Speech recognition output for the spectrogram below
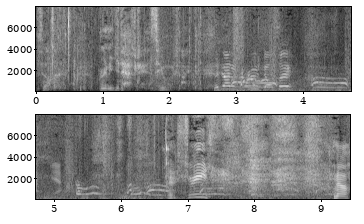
So we're gonna get after it and see what we find. They got it screwed, don't they? Yeah. Trees. No,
